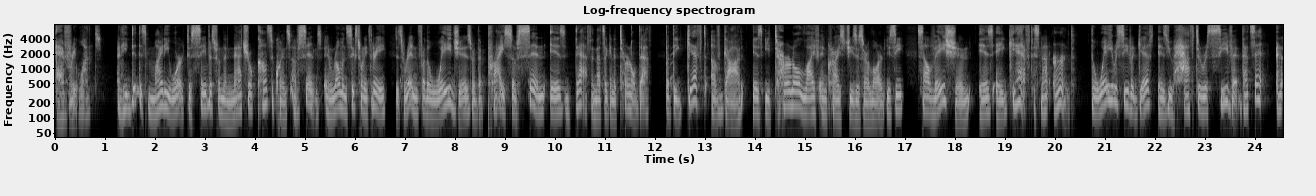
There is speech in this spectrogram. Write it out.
everyone's? And he did this mighty work to save us from the natural consequence of sins. In Romans 6:23, it's written for the wages or the price of sin is death, and that's like an eternal death. But the gift of God is eternal life in Christ Jesus our Lord. You see, salvation is a gift. It's not earned. The way you receive a gift is you have to receive it. That's it. And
